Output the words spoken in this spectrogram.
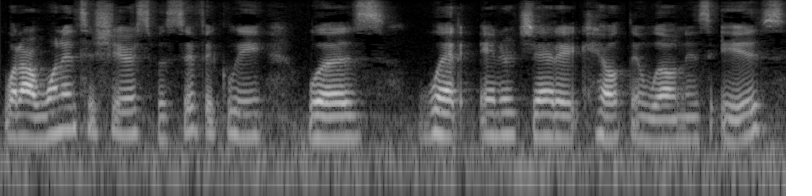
what I wanted to share specifically was what energetic health and wellness is,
